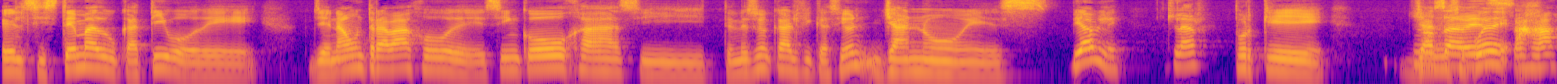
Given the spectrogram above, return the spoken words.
el sistema educativo de llenar un trabajo de cinco hojas y tener su calificación ya no es viable. Claro. Porque ya no, se puede. Ajá.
